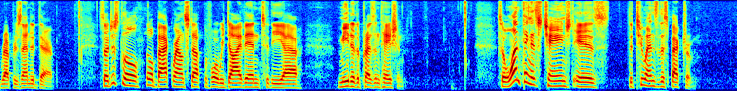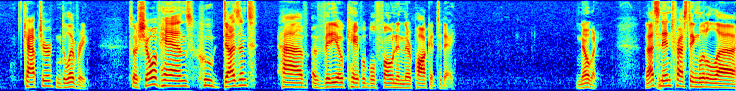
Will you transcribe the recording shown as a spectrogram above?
represented there. So just a little, little background stuff before we dive into the uh, meat of the presentation. So one thing that's changed is the two ends of the spectrum, capture and delivery. So show of hands, who doesn't have a video-capable phone in their pocket today? Nobody. That's an interesting little, uh,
